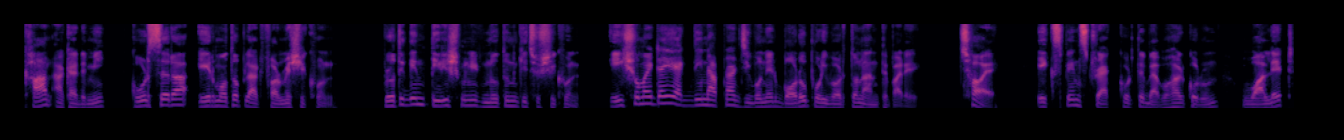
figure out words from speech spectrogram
খান একাডেমি কোর্সেরা এর মতো প্ল্যাটফর্মে শিখুন। প্রতিদিন ৩০ মিনিট নতুন কিছু শিখুন। এই সময়টাই একদিন আপনার জীবনের বড় পরিবর্তন আনতে পারে। ছয় এক্সপেন্স ট্র্যাক করতে ব্যবহার করুন ওয়ালেট,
